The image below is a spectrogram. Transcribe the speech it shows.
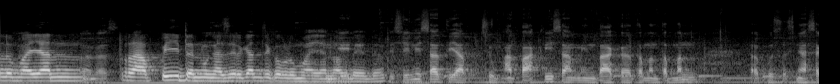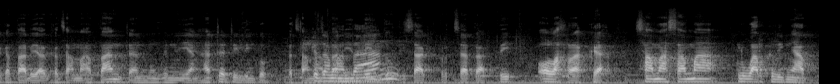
lumayan Bagus. rapi dan menghasilkan cukup lumayan Oke. waktu itu. Di sini saya tiap Jumat pagi saya minta ke teman-teman eh, khususnya sekretariat kecamatan dan mungkin yang ada di lingkup kecamatan, ini Kecamatan. untuk bisa kerja bakti olahraga sama-sama keluar keringat.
